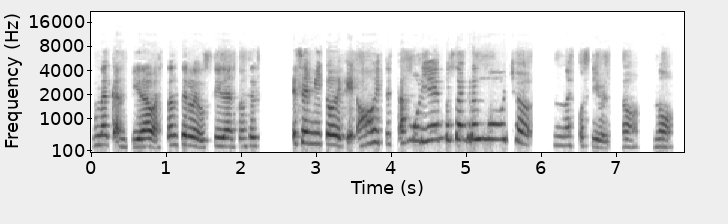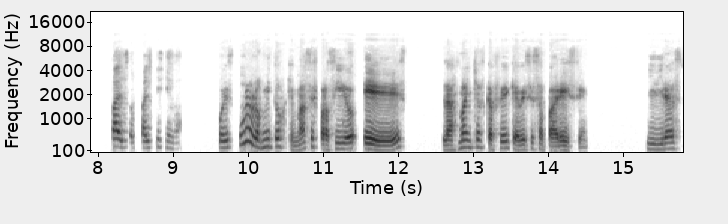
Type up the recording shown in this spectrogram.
una, cantidad bastante reducida, entonces ese mito de que, ay, te estás muriendo, sangras mucho, no es posible, no, no, falso, falsísimo. Pues uno de los mitos que más esparcido es las manchas café que a veces aparecen. Y dirás,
